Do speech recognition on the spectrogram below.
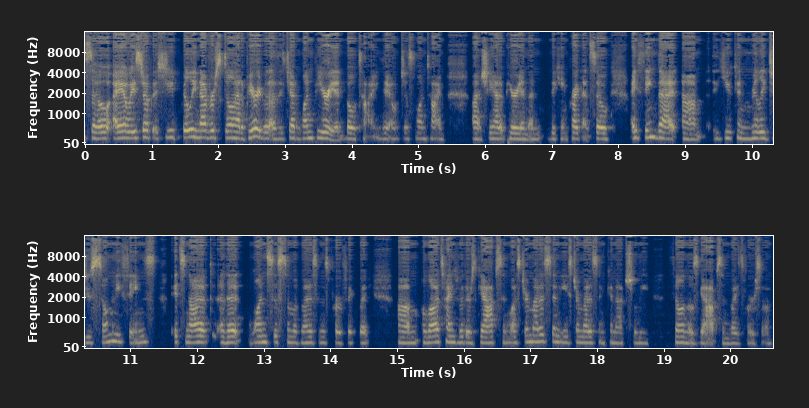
So I always joke that she really never still had a period with us. She had one period both times, you know, just one time uh, she had a period and then became pregnant. So I think that um, you can really do so many things it's not that one system of medicine is perfect, but um, a lot of times where there's gaps in Western medicine, Eastern medicine can actually fill in those gaps and vice versa.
